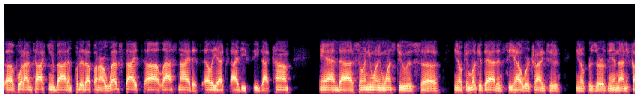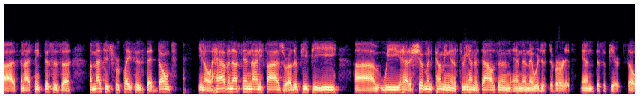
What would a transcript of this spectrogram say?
of what I'm talking about and put it up on our website uh, last night. It's lexidc.com. And uh, so anyone who wants to is, uh, you know, can look at that and see how we're trying to, you know, preserve the N95s. And I think this is a, a message for places that don't, you know, have enough N95s or other PPE. Uh, we had a shipment coming in of 300,000 and then they were just diverted and disappeared. So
